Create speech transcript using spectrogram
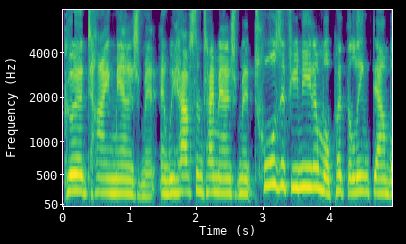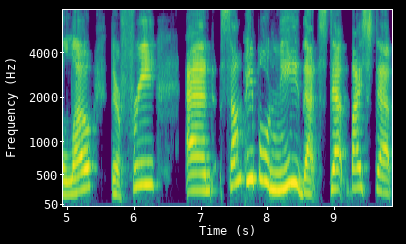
good time management. And we have some time management tools if you need them. We'll put the link down below. They're free. And some people need that step by step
